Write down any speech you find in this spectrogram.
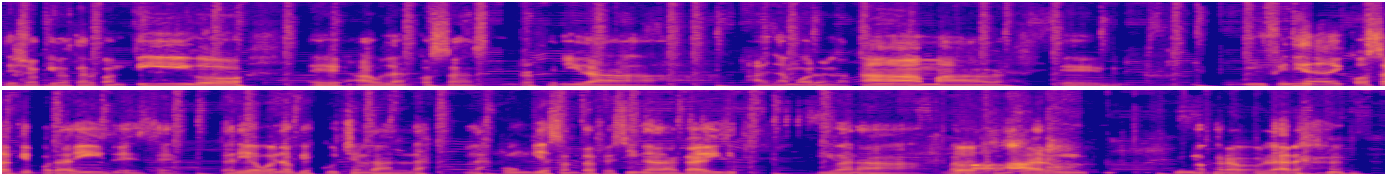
de yo quiero estar contigo, eh, habla cosas referidas al amor en la cama, eh, infinidad de cosas que por ahí este, estaría bueno que escuchen las, las, cumbias santafesinas de acá y, van, a, encontrar un, uno para hablar.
